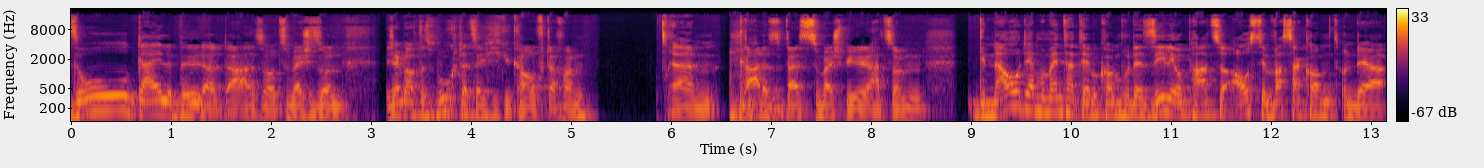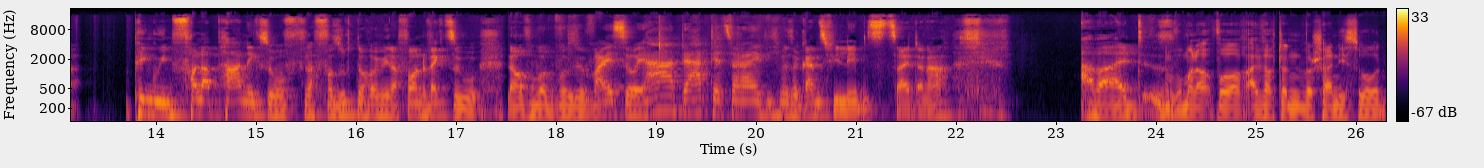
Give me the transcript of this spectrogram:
so geile Bilder da. So zum Beispiel so ein. Ich habe auch das Buch tatsächlich gekauft davon. Ähm, mhm. Gerade da ist zum Beispiel, hat so ein. Genau der Moment hat der bekommen, wo der Seeleopard so aus dem Wasser kommt und der Pinguin voller Panik so versucht noch irgendwie nach vorne wegzulaufen, wo, wo sie weiß, so, ja, der hat jetzt eigentlich nicht mehr so ganz viel Lebenszeit danach. Aber halt. Wo man auch, wo auch einfach dann wahrscheinlich so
